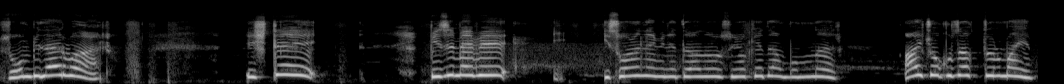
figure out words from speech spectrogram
Zombiler var. İşte bizim evi İso'nun evini daha doğrusu yok eden bunlar. Ay çok uzak durmayın.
